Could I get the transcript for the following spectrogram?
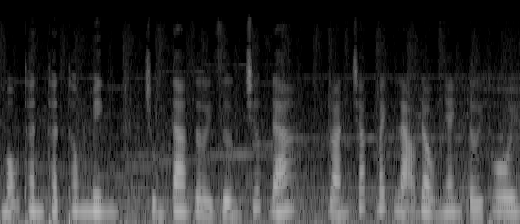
Mẫu thân thật thông minh, chúng ta rời giường trước đã. đoán chắc bách lão đầu nhanh tới thôi.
